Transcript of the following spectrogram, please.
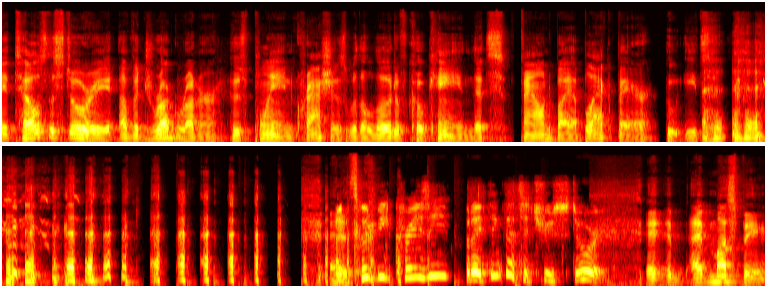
it tells the story of a drug runner whose plane crashes with a load of cocaine that's found by a black bear who eats it. And I could be crazy, but I think that's a true story. it, it, it must be.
